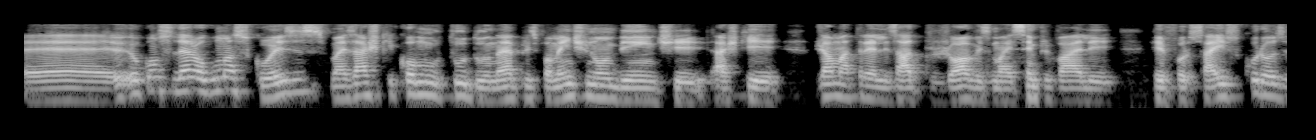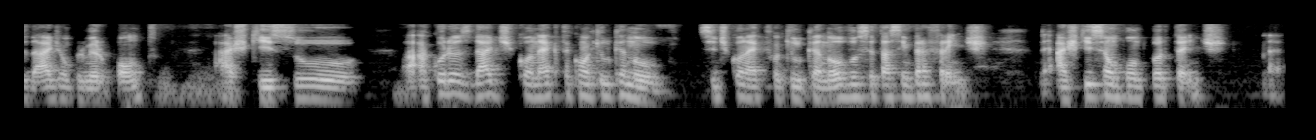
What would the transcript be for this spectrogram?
É, eu considero algumas coisas, mas acho que como tudo, né, principalmente no ambiente, acho que já materializado para os jovens, mas sempre vale reforçar isso. Curiosidade é um primeiro ponto. Acho que isso, a curiosidade te conecta com aquilo que é novo. Se te conecta com aquilo que é novo, você está sempre à frente. Né? Acho que isso é um ponto importante. Né?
